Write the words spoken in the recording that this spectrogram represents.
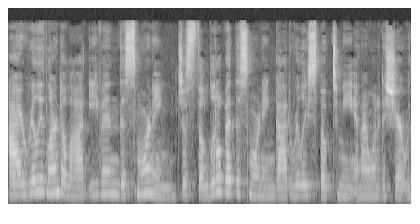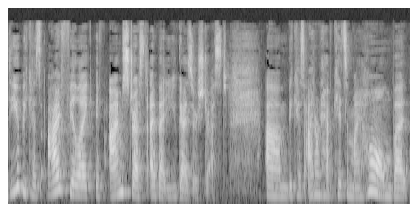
I really learned a lot even this morning, just a little bit this morning. God really spoke to me, and I wanted to share it with you because I feel like if I'm stressed, I bet you guys are stressed. Um, because I don't have kids in my home, but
